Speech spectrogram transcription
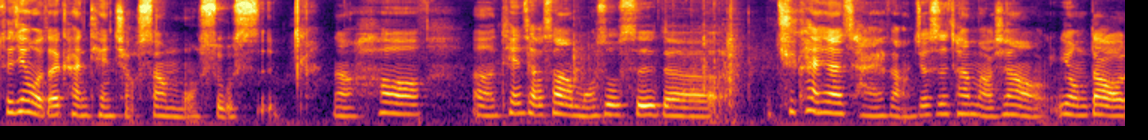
最近我在看《天桥上魔术师》，然后，嗯、《天桥上的魔术师》的去看一下采访，就是他们好像有用到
